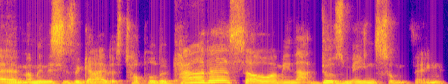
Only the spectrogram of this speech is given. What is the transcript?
Um, I mean, this is the guy that's toppled Okada. So, I mean, that does mean something.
